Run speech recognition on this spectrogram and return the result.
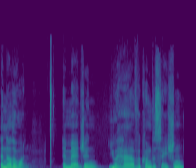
Another one. Imagine you have a conversation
